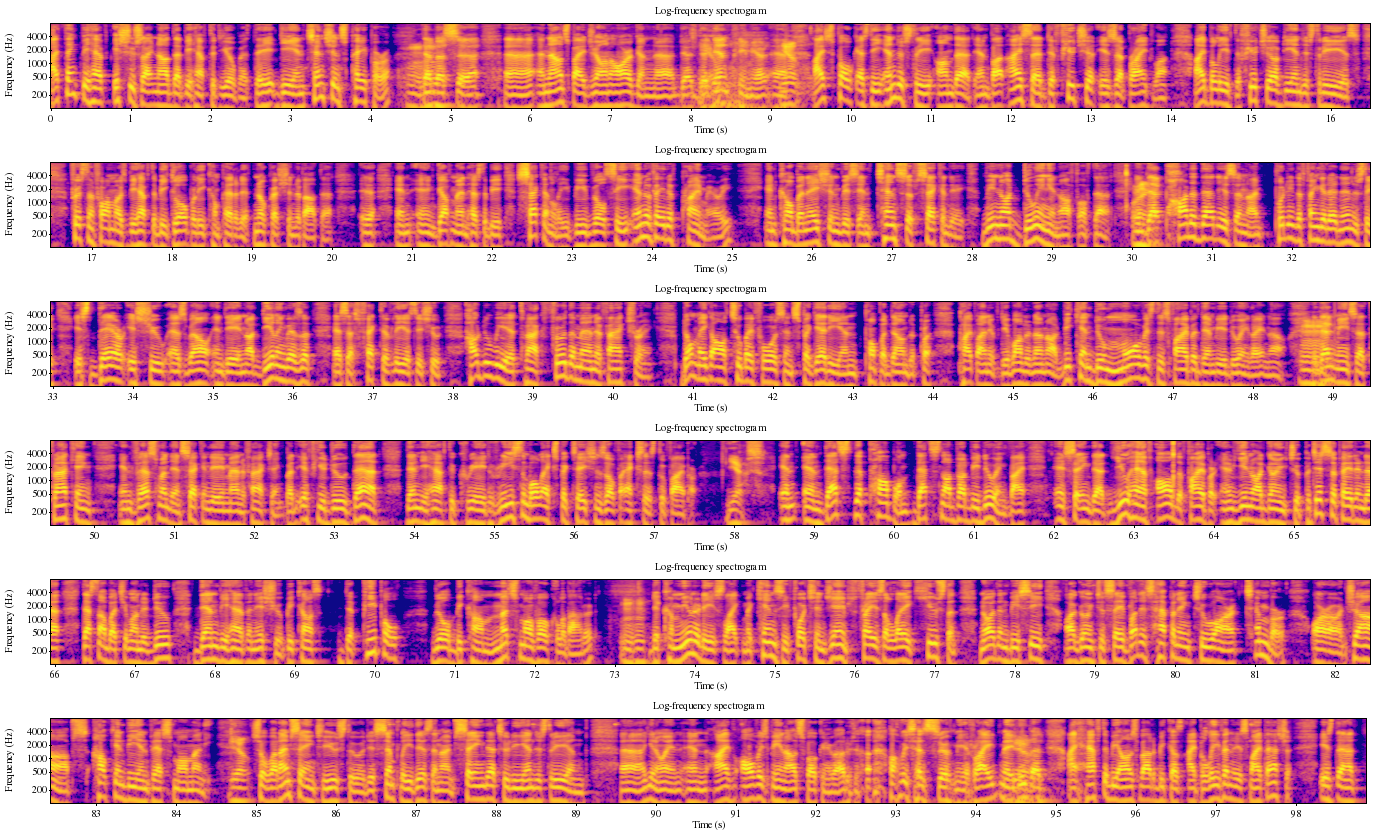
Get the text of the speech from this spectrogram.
I think we have issues right now that we have to deal with. The, the intentions paper mm-hmm. that was uh, uh, announced by John Horgan, uh, the, the yeah. then premier, uh, yeah. I spoke as the industry on that. And but I said the future is a bright one. I believe the future of the industry is, first and foremost, we have to be globally competitive. No question about that. Uh, and, and government has to be. Secondly, we will see innovative primary in combination with intensive secondary. We're not doing enough of that. Right. And that part of that is, and I'm putting the finger at the industry, is their issue as well, and they are not dealing with it as effectively as they should. How do we attract further manufacturing? Don't make all two by fours and spaghetti and pump it down the pr- pipeline if they want it or not. We can do more with this fiber than we are doing right now. And that mm. means attracting investment in secondary manufacturing. But if you do that, then you have to create reasonable expectations of access to fiber. Yes. And, and that's the problem. That's not what we're doing by uh, saying that you have all the fiber and you're not going to participate in that. That's not what you want to do. Then we have an issue because the people will become much more vocal about it. The communities like Mackenzie, Fortune James, Fraser Lake, Houston, Northern BC are going to say, What is happening to our timber or our jobs? How can we invest more money? Yeah. So what I'm saying to you, Stuart, is simply this, and I'm saying that to the industry, and uh, you know, and, and I've always been outspoken about it. always has served me right, maybe, Yeah. but I have to be honest about it because I believe in it. It's my passion. Is that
